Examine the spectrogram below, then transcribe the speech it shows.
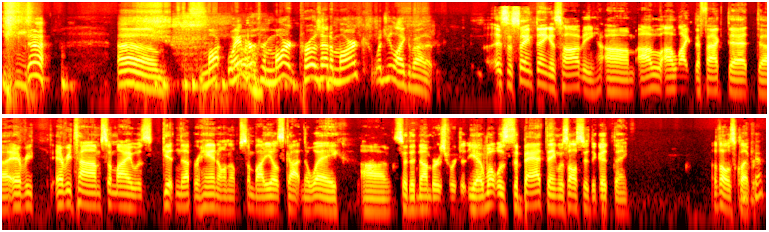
right. um, Mark, we haven't heard from Mark. Pros out of Mark. What'd you like about it? it's the same thing as Javi. Um, I, I like the fact that uh, every every time somebody was getting the upper hand on them, somebody else got in the way. Uh, so the numbers were, yeah. What was the bad thing was also the good thing. I thought it was clever. Okay.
